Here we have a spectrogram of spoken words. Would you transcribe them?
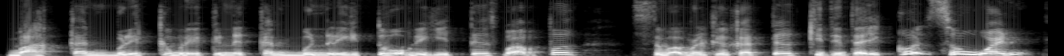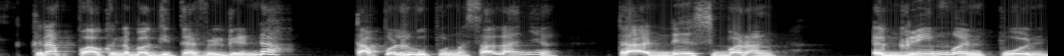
Bahkan mereka boleh kenakan benda yang teruk pada kita sebab apa? Sebab mereka kata kita tak ikut, so why, kenapa aku nak bagi tarif rendah? Tak perlu pun masalahnya. Tak ada sebarang agreement pun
